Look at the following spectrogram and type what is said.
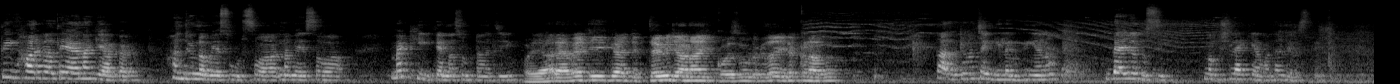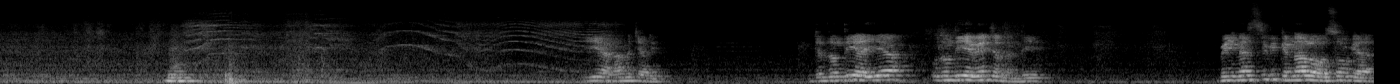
ਤੁਸੀਂ ਹਰ ਗੱਲ ਤੇ ਐ ਨਾ ਕਿਹਾ ਕਰ ਹੰਝੂ ਨਵੇਂ ਸੂਟ ਸਵਾ ਨਵੇਂ ਸਵਾ। ਮੈਂ ਠੀਕ ਹੈ ਨਾ ਸੂਟਾਂ ਹੀ ਓ ਯਾਰ ਐਵੇਂ ਠੀਕ ਆ ਜਿੱਥੇ ਵੀ ਜਾਣਾ ਇੱਕੋ ਸੂਟ ਘਸਾਈ ਰੱਖਣਾ ਤੂੰ। ਤੁਹਾਨੂੰ ਤੇ ਮੈਂ ਚੰਗੀ ਲੱਗਦੀ ਆ ਨਾ? ਬਹਿ ਜਾਓ ਤੁਸੀਂ। ਮੈਂ ਕੁਛ ਲੈ ਕੇ ਆਵਾਂ ਤੁਹਾਡੇ ਵਾਸਤੇ ਇਹ ਆ ਨਾ ਵਿਚਾਰੀ ਜਦੋਂ ਦੀ ਆਈ ਆ ਉਦੋਂ ਦੀ ਐਵੇਂ ਚੱਲਣ ਦੀ ਬਿਜ਼ਨਸ 'ਚ ਵੀ ਕਿੰਨਾ ਲਾਸ ਹੋ ਗਿਆ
